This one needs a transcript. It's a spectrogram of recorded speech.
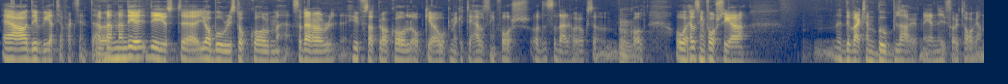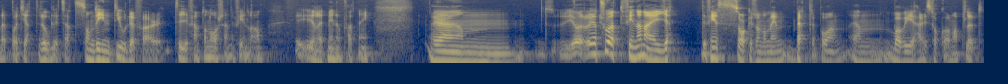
Ja, det vet jag faktiskt inte. Men, men det, det, är just, eh, jag bor i Stockholm, så där har jag hyfsat bra koll och jag åker mycket till Helsingfors och så där har jag också bra mm. koll. Och Helsingfors är, det verkligen bubblar med nyföretagande på ett jätteroligt sätt som det inte gjorde för 10-15 år sedan i Finland, enligt min uppfattning. Um, jag, jag, tror att finnarna är jätte det finns saker som de är bättre på än, än vad vi är här i Stockholm, absolut.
